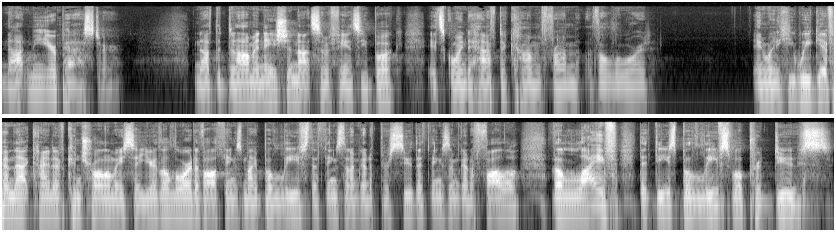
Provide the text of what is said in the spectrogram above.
not me, your pastor not the denomination, not some fancy book. It's going to have to come from the Lord. And when he, we give him that kind of control and we say, You're the Lord of all things, my beliefs, the things that I'm going to pursue, the things I'm going to follow, the life that these beliefs will produce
